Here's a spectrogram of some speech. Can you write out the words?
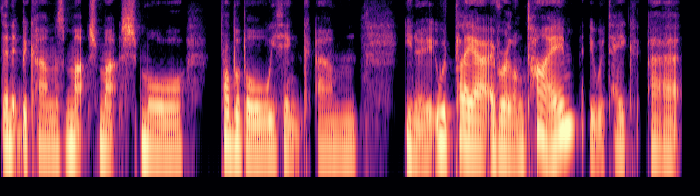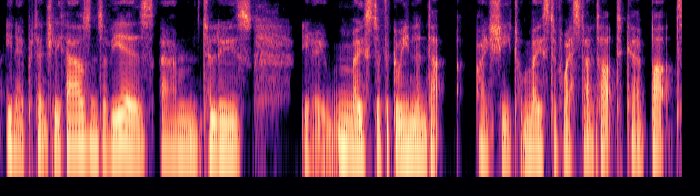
then it becomes much, much more probable we think um, you know it would play out over a long time it would take uh, you know potentially thousands of years um, to lose you know most of the greenland ice sheet or most of West Antarctica, but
